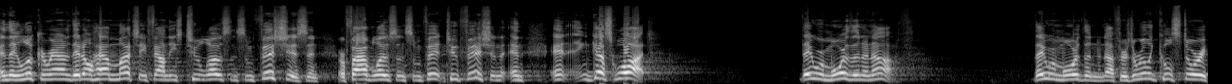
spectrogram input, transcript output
and they look around and they don't have much. They found these two loaves and some fishes, and, or five loaves and some fi- two fish. And, and, and, and guess what? They were more than enough. They were more than enough. There's a really cool story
